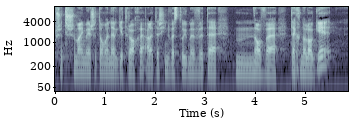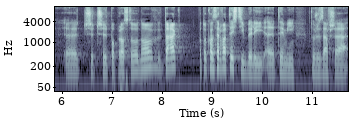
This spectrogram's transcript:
przytrzymajmy jeszcze tą energię trochę, ale też inwestujmy w te mm, nowe technologie, czy, czy po prostu, no tak, bo to konserwatyści byli e, tymi, którzy zawsze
